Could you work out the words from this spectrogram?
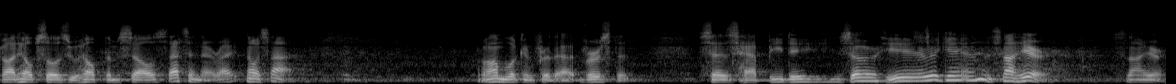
God helps those who help themselves. That's in there, right? No, it's not. Well, I'm looking for that verse that says, Happy days are here again. It's not here. It's not here.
